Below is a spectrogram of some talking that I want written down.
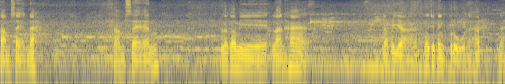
สามแสนนะสามแสนแล้วก็มีล้านห้านางพญาน่าจะเป็นกรูนะครับนะ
